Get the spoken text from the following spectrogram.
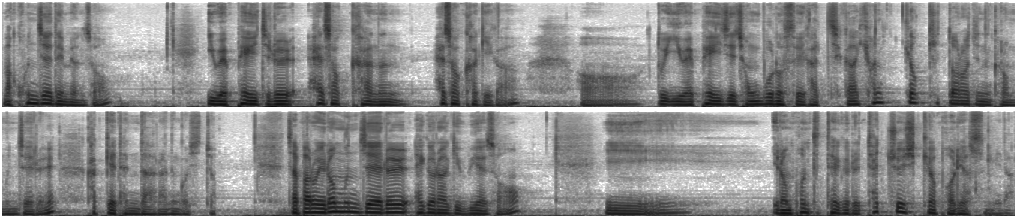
막 혼재되면서 이 웹페이지를 해석하는, 해석하기가 어, 또이 웹페이지의 정보로서의 가치가 현격히 떨어지는 그런 문제를 갖게 된다라는 것이죠. 자, 바로 이런 문제를 해결하기 위해서 이 이런 폰트 태그를 퇴출시켜 버렸습니다.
